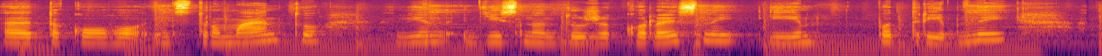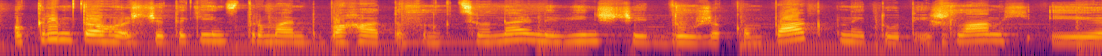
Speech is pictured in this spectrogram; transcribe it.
е, такого інструменту. Він дійсно дуже корисний і потрібний. Окрім того, що такий інструмент багатофункціональний, він ще й дуже компактний. Тут і шланг, і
